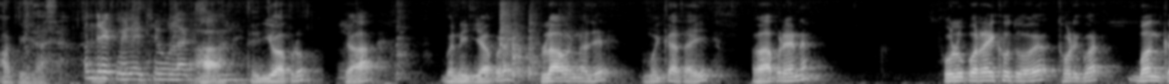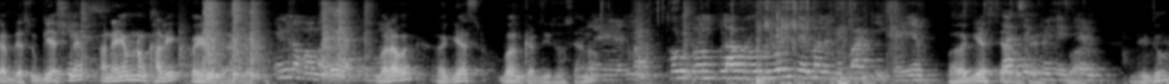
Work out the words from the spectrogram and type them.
પાકી જશે. પંદરેક મિનિટ જેવું લાગશે હા થઈ ગયો આપણો. ચા આ બની ગયા આપણે ફુલાવરના જે મૂક્યા હતા એ હવે આપણે એને ફૂલ ઉપર રાખ્યું હતું. હવે થોડીક વાર બંધ કરી દઈશું ગેસને અને એમને ખાલી પડ્યું રાખી દઈશું બરાબર? હવે ગેસ બંધ કરી દીધો છે એનો થોડું ઘણું ફ્લાવર હોય તો એમાં પાકી જાય એમ. હવે ગેસ ચાલુ લીધું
